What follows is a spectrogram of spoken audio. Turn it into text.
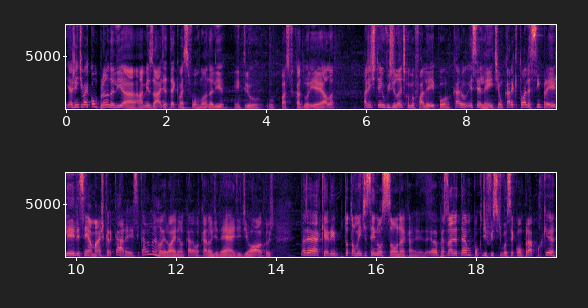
E a gente vai comprando ali a, a amizade até que vai se formando ali entre o, o, pacificador e ela. A gente tem o vigilante, como eu falei, pô, cara, excelente. É um cara que tu olha assim para ele, ele sem a máscara. Cara, esse cara não é um herói, né? O cara é um carão de nerd, de óculos. Mas é aquele totalmente sem noção, né, cara? É um personagem até um pouco difícil de você comprar porque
